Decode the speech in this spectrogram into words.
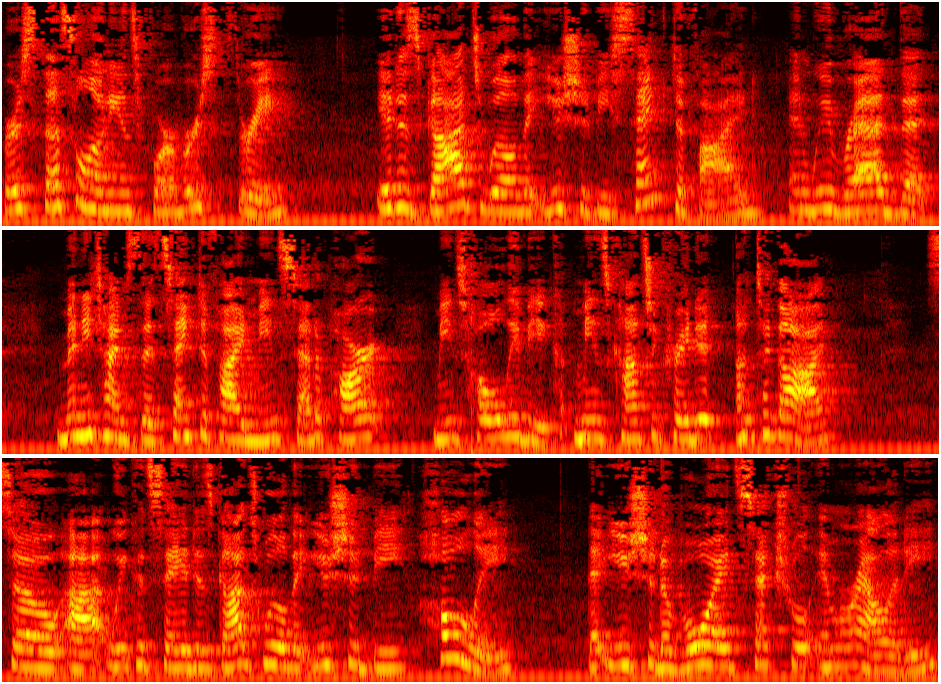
1 Thessalonians 4, verse 3, it is God's will that you should be sanctified. And we read that many times that sanctified means set apart, means holy, be, means consecrated unto God. So uh, we could say it is God's will that you should be holy, that you should avoid sexual immorality,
